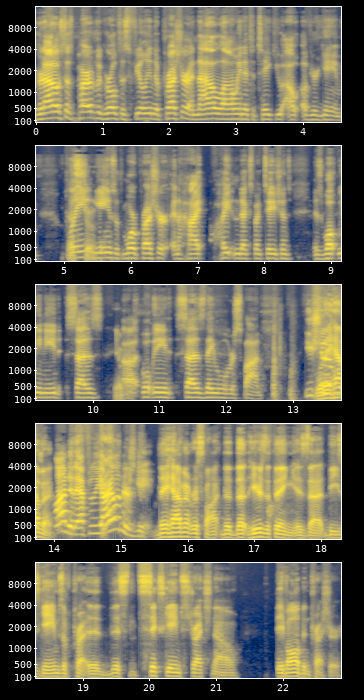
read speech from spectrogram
Granato says part of the growth is feeling the pressure and not allowing it to take you out of your game. Playing games with more pressure and high heightened expectations is what we need. Says Yep. uh, what we need. Says they will respond. You should Well, they have haven't. responded after the Islanders game. They haven't responded. The, the, here's the thing: is that these games of pre- uh, this six game stretch now, they've all been pressure.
